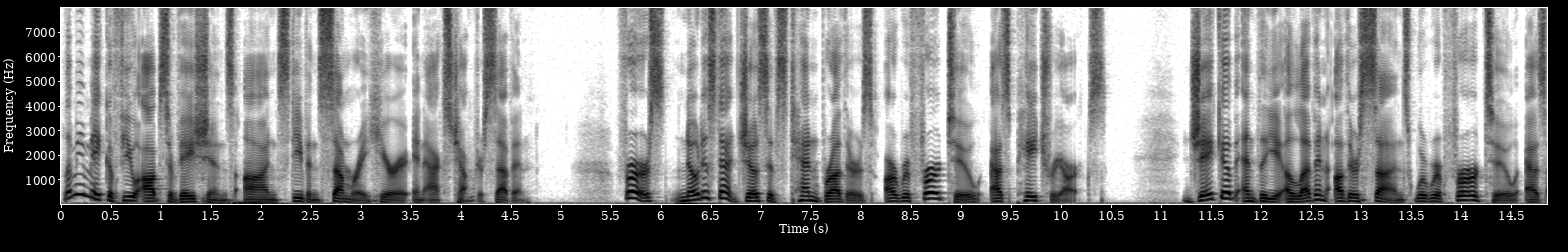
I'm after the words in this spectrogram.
Let me make a few observations on Stephen's summary here in Acts chapter 7. First, notice that Joseph's ten brothers are referred to as patriarchs. Jacob and the 11 other sons were referred to as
